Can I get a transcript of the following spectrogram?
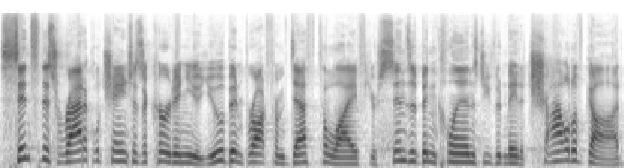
since this radical change has occurred in you, you have been brought from death to life, your sins have been cleansed, you've been made a child of God,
